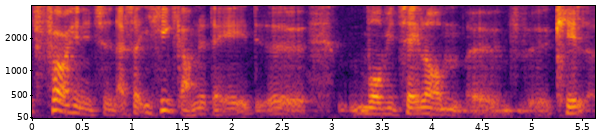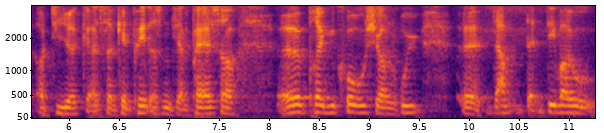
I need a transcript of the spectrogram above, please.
førhen i tiden, altså i helt gamle dage, øh, hvor vi taler om øh, Kjeld og Dirk, altså Kjeld Petersen, Dirk Passer, øh, Preben Kås, Jørgen Ry, øh, der, der, det var jo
